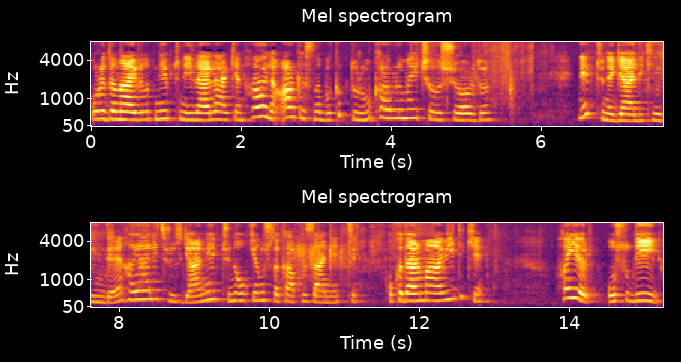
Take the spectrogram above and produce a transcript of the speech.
Oradan ayrılıp Neptün'e ilerlerken hala arkasına bakıp durumu kavramaya çalışıyordu. Neptün'e geldiklerinde hayalet rüzgar Neptün'ü okyanusla kaplı zannetti. O kadar maviydi ki. Hayır, o su değil.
